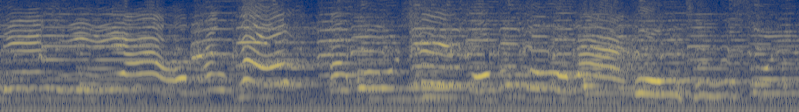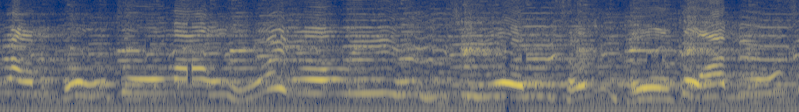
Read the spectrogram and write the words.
些必要看高，他不知不不来。公子虽然不阻拦，我有理见怎破关？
